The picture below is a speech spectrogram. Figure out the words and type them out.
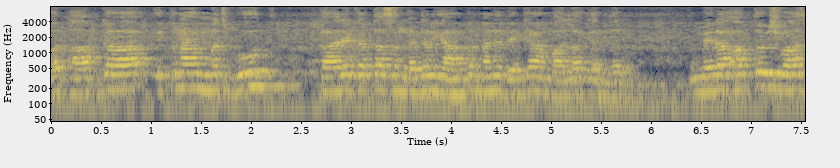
और आपका इतना मज़बूत कार्यकर्ता संगठन यहाँ पर मैंने देखा अम्बाला के अंदर तो मेरा अब तो विश्वास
